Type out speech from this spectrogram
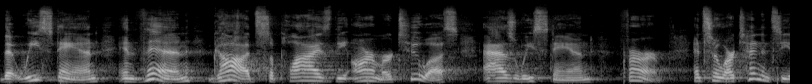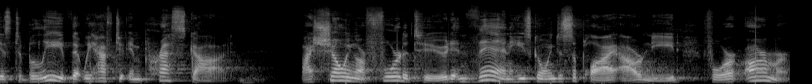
that we stand, and then God supplies the armor to us as we stand firm. And so our tendency is to believe that we have to impress God by showing our fortitude, and then He's going to supply our need for armor.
